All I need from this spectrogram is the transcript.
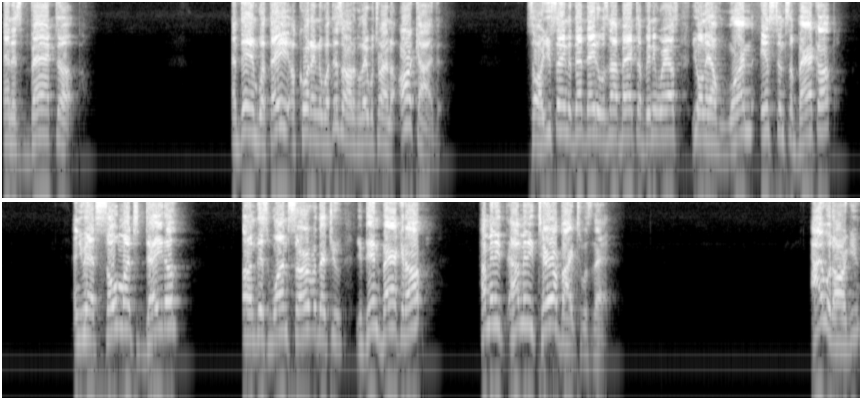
and it's backed up. And then what they, according to what this article, they were trying to archive it. So are you saying that that data was not backed up anywhere else? You only have one instance of backup? And you had so much data on this one server that you you didn't back it up? How many how many terabytes was that? I would argue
